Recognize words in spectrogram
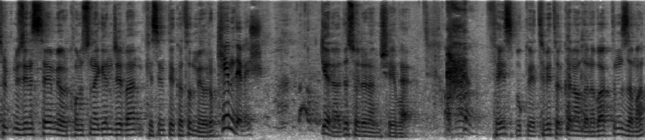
Türk müziğini sevmiyor konusuna gelince ben kesinlikle katılmıyorum. Kim demiş? Genelde söylenen bir şey bu. Ama Facebook ve Twitter kanallarına baktığımız zaman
